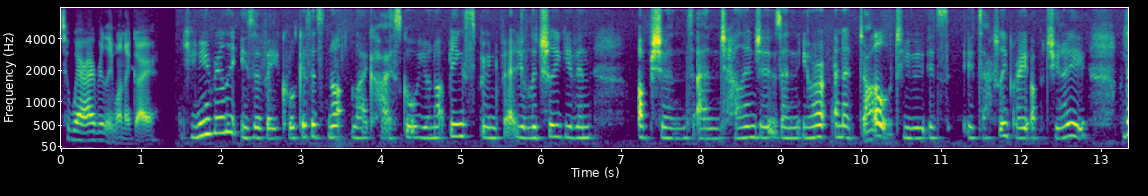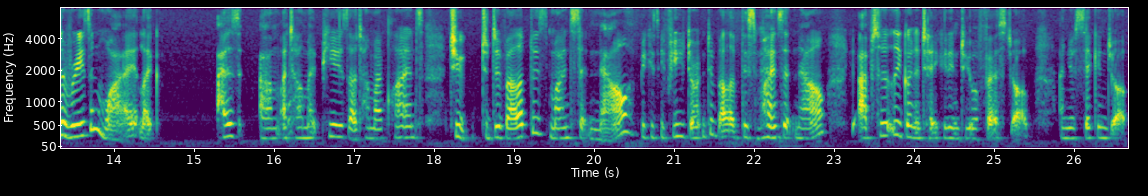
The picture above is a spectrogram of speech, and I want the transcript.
to where I really want to go? Uni really is a vehicle because it's not like high school. You're not being spoon fed. You're literally given options and challenges, and you're an adult. You, it's it's actually a great opportunity. But the reason why, like, as um, I tell my peers, I tell my clients to, to develop this mindset now because if you don't develop this mindset now, you're absolutely going to take it into your first job and your second job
